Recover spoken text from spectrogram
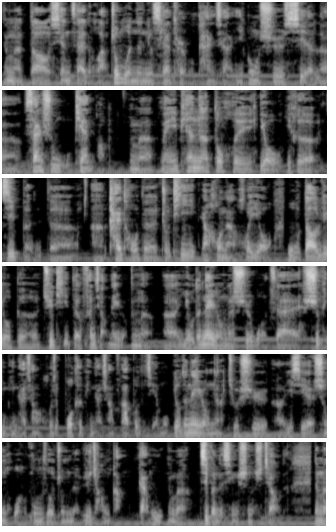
那么到现在的话，中文的 newsletter 我看一下，一共是写了三十五篇啊。那么每一篇呢都会有一个基本的啊、开头的主题，然后呢会有五到六个具体的分享内容。那么呃有的内容呢是我在视频平台上或者播客平台上发布的节目，有的内容呢就是呃一些生活和工作中的日常感感悟。那么基本的形式呢是这样的。那么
